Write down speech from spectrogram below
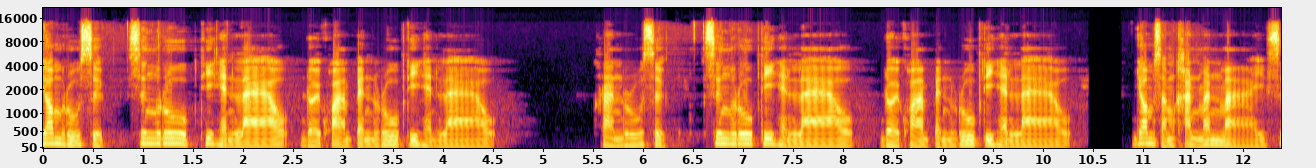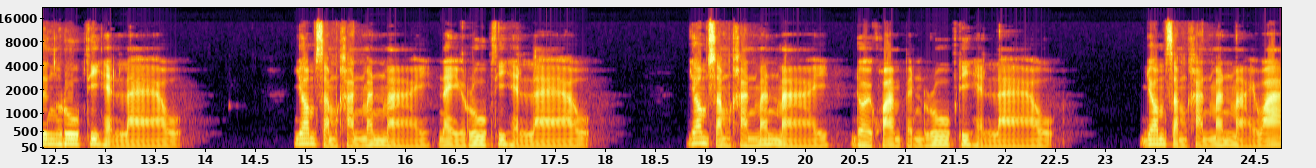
ย่อมรู้สึก ซึ่งรูปที่เห็นแล้วโดยความเป็นรูปที่เห็นแล้ว ครั้นรู้สึกซึ่งรูปที่เห็นแล้ว โดยความเป็นรูปที่เห็นแล้ว ย่อมสำคัญมั่นหมายซึ่งรูปที่เห็นแล้ว ย่อมสำคัญมั่นหมายในรูปที่เห็นแล้ว ย่อมสำคัญมั่นหมายโดยความเป็นรูปที่เห็นแล้ว ย่อมสำคัญมั่นหมายว่า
